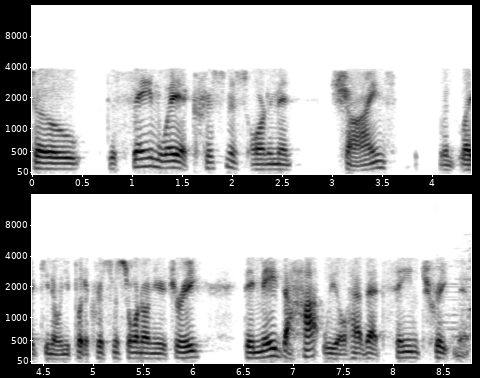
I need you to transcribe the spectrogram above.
So the same way a Christmas ornament shines, when, like you know when you put a Christmas ornament on your tree, they made the Hot Wheel have that same treatment.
